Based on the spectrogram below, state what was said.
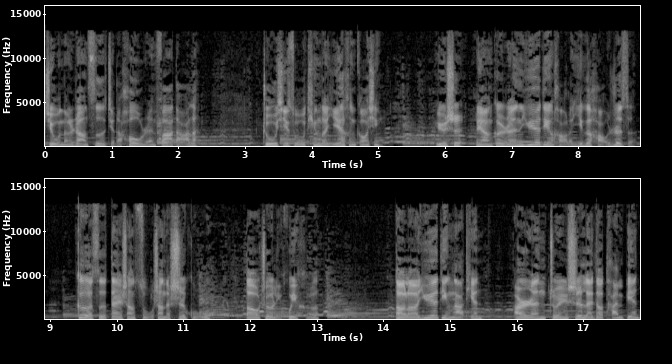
就能让自己的后人发达了。朱熹祖听了也很高兴，于是两个人约定好了一个好日子，各自带上祖上的尸骨，到这里会合。到了约定那天，二人准时来到潭边。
